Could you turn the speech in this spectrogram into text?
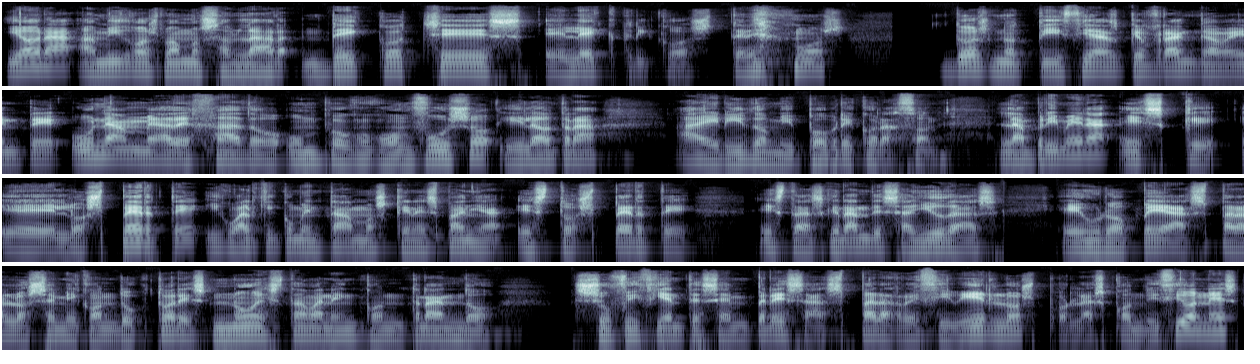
Y ahora amigos vamos a hablar de coches eléctricos. Tenemos dos noticias que francamente una me ha dejado un poco confuso y la otra ha herido mi pobre corazón. La primera es que eh, los PERTE, igual que comentábamos que en España estos PERTE, estas grandes ayudas europeas para los semiconductores no estaban encontrando suficientes empresas para recibirlos por las condiciones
